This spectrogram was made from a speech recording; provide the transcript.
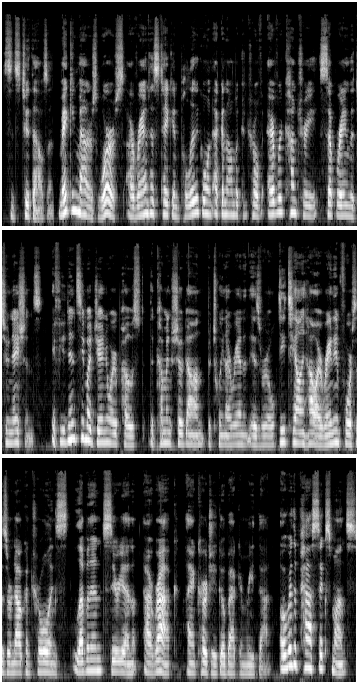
since 2000. Making matters worse, Iran has taken political and economic control of every country separating the two nations. If you didn't see my January post, The Coming Showdown Between Iran and Israel, detailing how Iranian forces are now controlling Lebanon, Syria, and Iraq, I encourage you to go back and read that. Over the past six months,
